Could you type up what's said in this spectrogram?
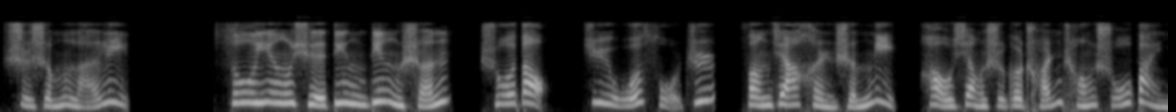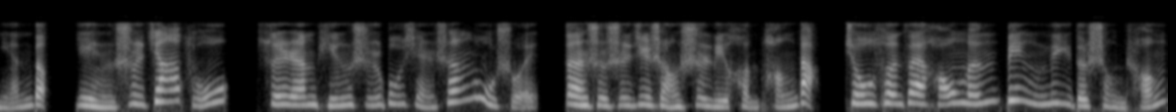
是什么来历？”苏映雪定定神。说道：“据我所知，方家很神秘，好像是个传承数百年的隐世家族。虽然平时不显山露水，但是实际上势力很庞大。就算在豪门并立的省城，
